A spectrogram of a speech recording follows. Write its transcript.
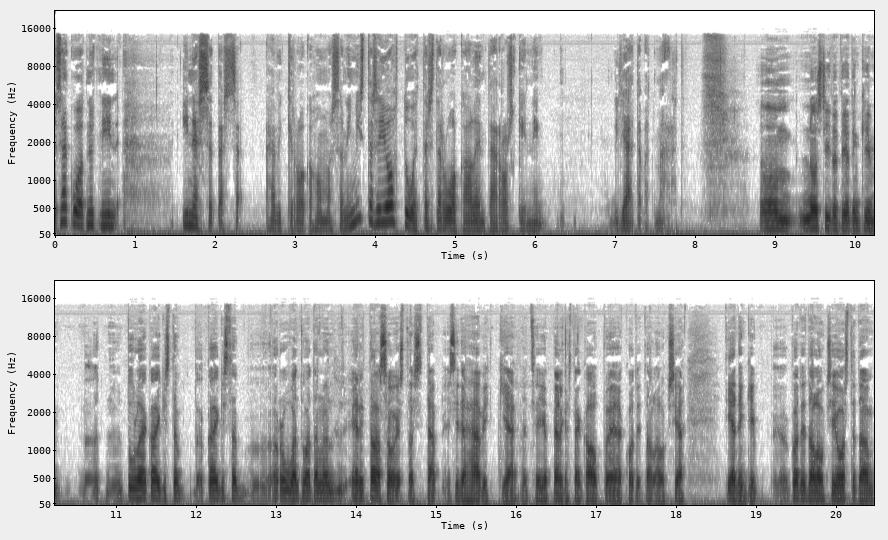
sä kun oot nyt niin inessä tässä hävikkiruokahommassa, niin mistä se johtuu, että sitä ruokaa lentää roskiin niin jäätävät määrät? Um, no siitä tietenkin äh, tulee kaikista, kaikista ruoantuotannon eri tasoista sitä, sitä hävikkiä. Et se ei ole pelkästään kauppoja ja kotitalouksia. Tietenkin äh, kotitalouksia ostetaan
